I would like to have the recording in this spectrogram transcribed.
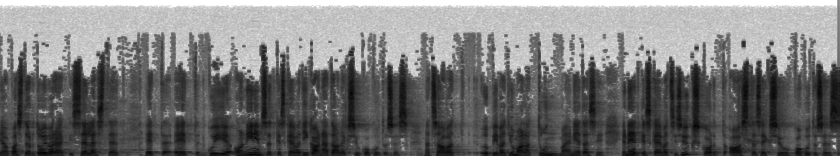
ja pastor Toivo rääkis sellest, et, et, et kui on inimesed, kes käivad iga nädal, eks ju, koguduses, nad saavad õpivad Jumalat tundma ja nii edasi. ja need, kes käivad siis üks kord aastas, eks ju, koguduses,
